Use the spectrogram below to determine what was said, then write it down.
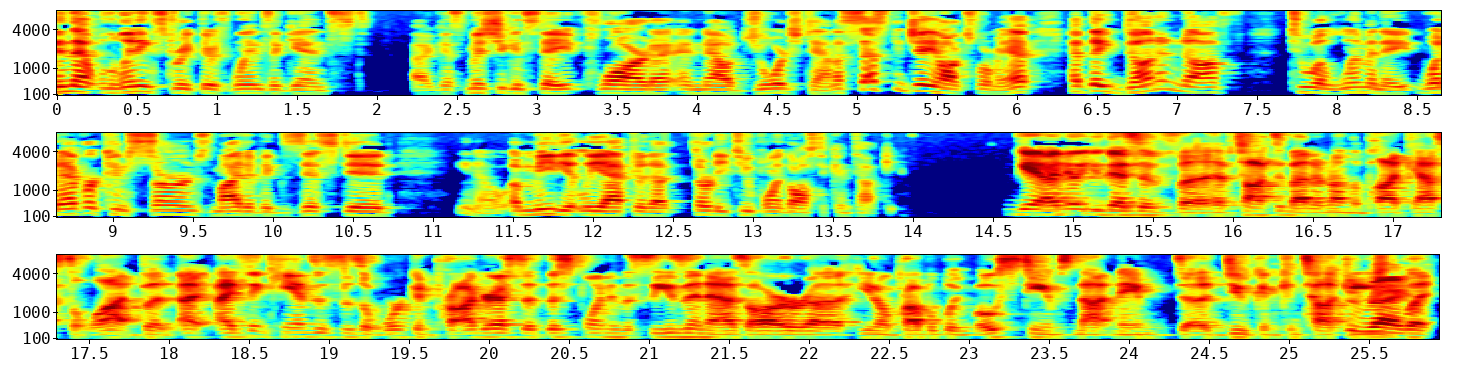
in that winning streak, there's wins against I guess Michigan State, Florida, and now Georgetown. Assess the Jayhawks for me. Have, have they done enough to eliminate whatever concerns might have existed, you know, immediately after that 32 point loss to Kentucky. Yeah, I know you guys have uh, have talked about it on the podcast a lot, but I, I, think Kansas is a work in progress at this point in the season, as are uh, you know probably most teams not named uh, Duke and Kentucky. Right. But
